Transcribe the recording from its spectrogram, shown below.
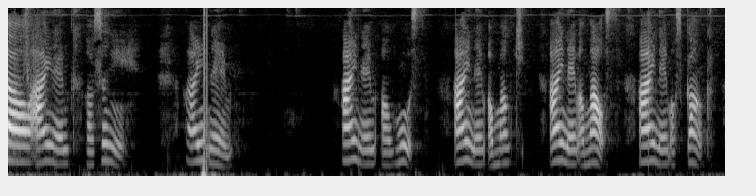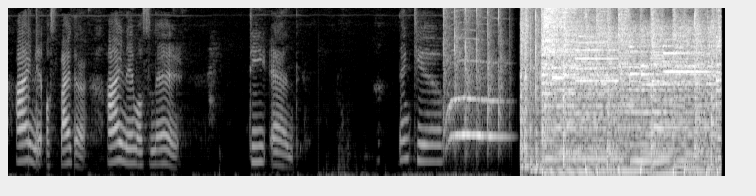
Hello, I am uh, Sunny. I name. I name a moose. I name a monkey. I name a mouse. I name a skunk. I name a spider. I name a snail. The end. Thank you.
